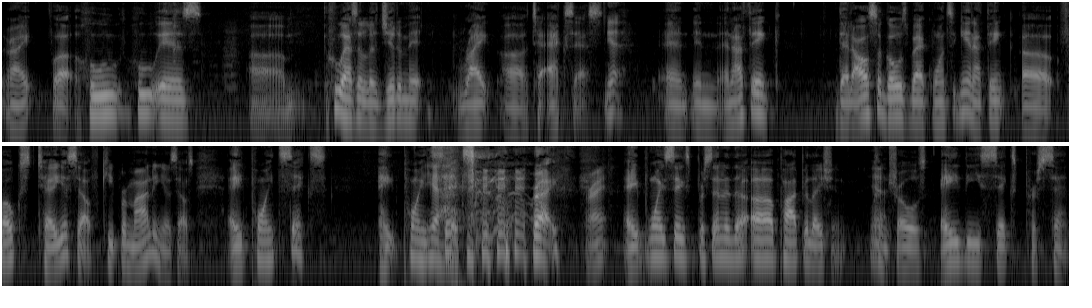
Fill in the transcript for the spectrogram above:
right, for who who is um, who has a legitimate right uh, to access. Yeah, and and and I think that also goes back once again. I think uh, folks tell yourself, keep reminding yourselves, eight point six. 8.6 yeah. right right 8.6% of the uh, population yeah. controls 86%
